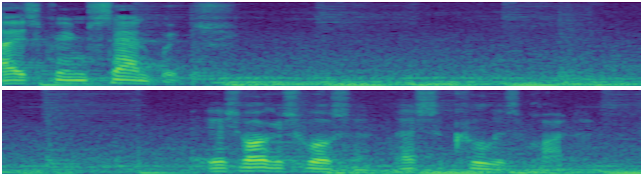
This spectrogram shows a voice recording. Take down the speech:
Ice cream sandwich. It's August Wilson. That's the coolest part of it.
